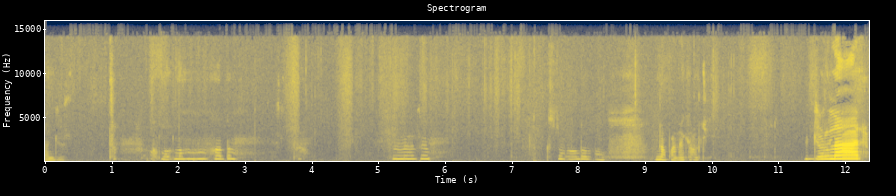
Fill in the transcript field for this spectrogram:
Ben düz. Alalım adım. Şunları. Kızım alın. Of. Ne bana geldi. Bücürler.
